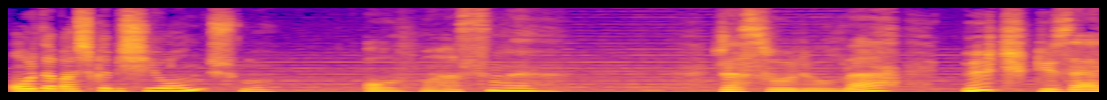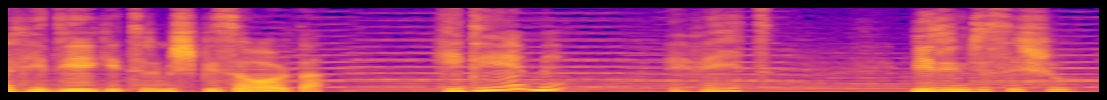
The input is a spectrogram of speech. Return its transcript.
Orada başka bir şey olmuş mu? Olmaz mı? Resulullah üç güzel hediye getirmiş bize orada. Hediye mi? Evet. Birincisi şu.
